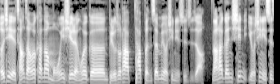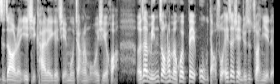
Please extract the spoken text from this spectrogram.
而且也常常会看到某一些人会跟，比如说他他本身没有心理师执照，然后他跟心理有心理师执照的人一起开了一个节目，讲了某一些话，而在民众他们会被误导说，诶，这些人就是专业的。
